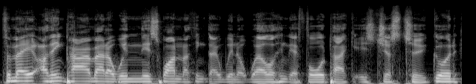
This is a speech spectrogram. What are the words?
For me, I think Parramatta win this one. I think they win it well. I think their forward pack is just too good.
